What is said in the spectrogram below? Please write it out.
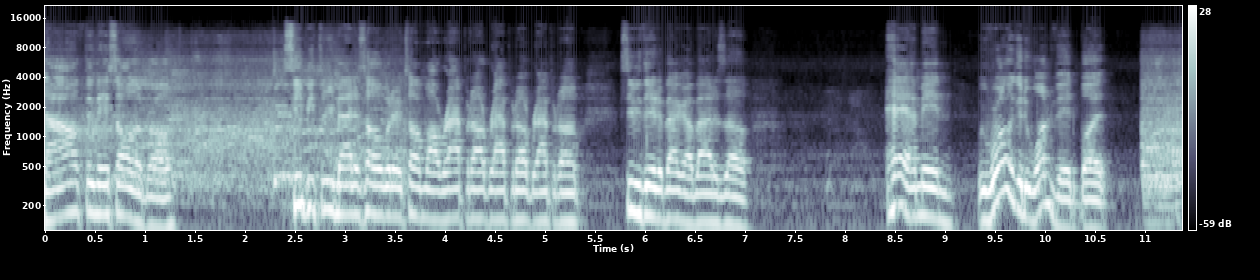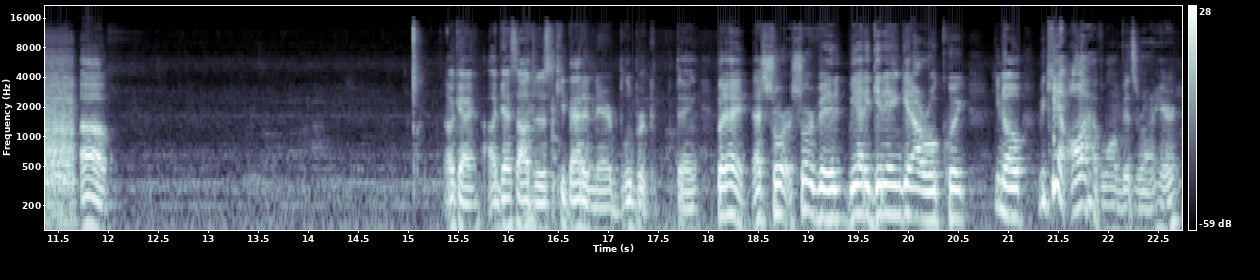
Nah, I don't think they saw it, bro. CP3 mad as hell over there talking about wrap it up, wrap it up, wrap it up. CP3 in the back got mad as hell. Hey, I mean, we were only gonna do one vid, but oh. Okay, I guess I'll just keep that in there, blooper thing. But hey, that's short, short vid. We had to get in, get out real quick. You know, we can't all have long vids around here.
